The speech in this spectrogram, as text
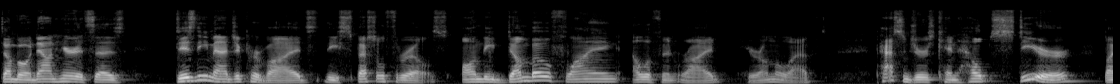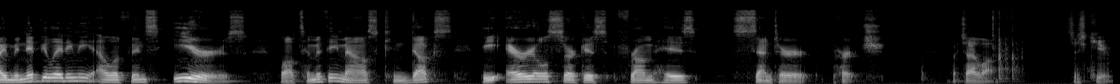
Dumbo, and down here it says Disney Magic provides the special thrills on the Dumbo Flying Elephant Ride here on the left. Passengers can help steer by manipulating the elephant's ears, while Timothy Mouse conducts the aerial circus from his center perch, which I love. It's just cute.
